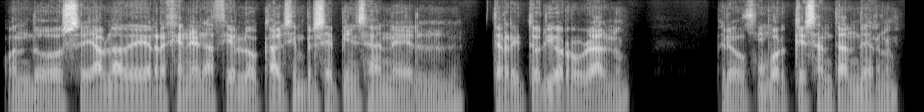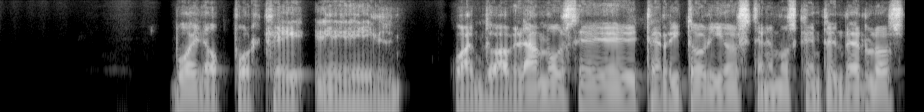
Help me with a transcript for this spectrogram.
cuando se habla de regeneración local siempre se piensa en el territorio rural, ¿no? Pero ¿por qué Santander, no? Bueno, porque cuando hablamos de territorios tenemos que entenderlos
